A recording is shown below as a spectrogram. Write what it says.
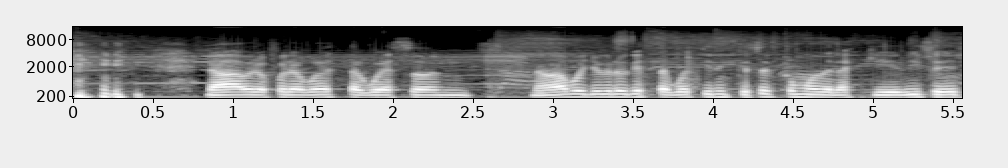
No, pero fuera weón, estas weas son. No, pues yo creo que estas weas tienen que ser como de las que dice él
